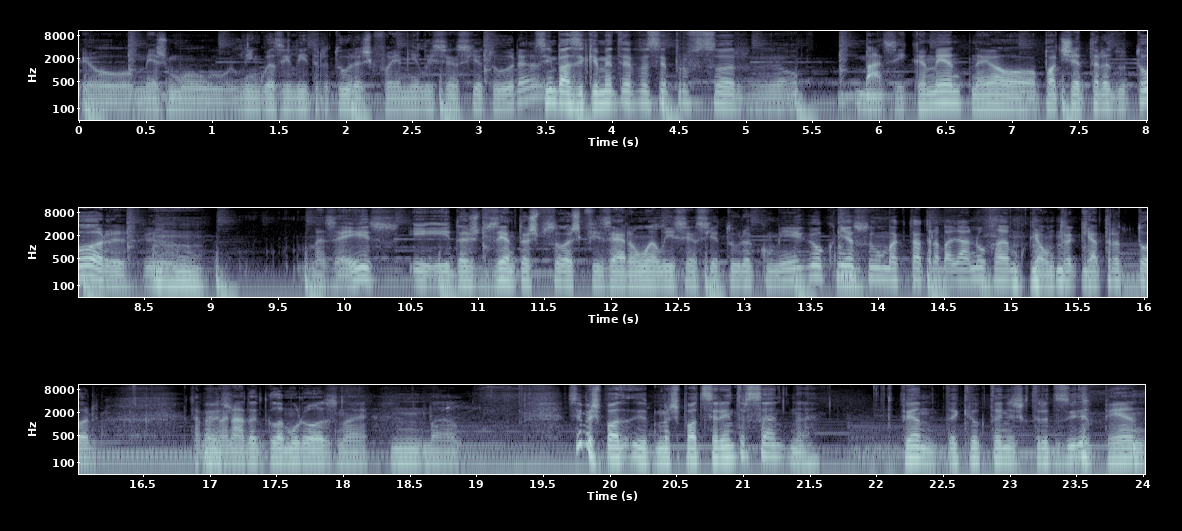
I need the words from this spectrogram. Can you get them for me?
Eu mesmo Línguas e Literaturas, que foi a minha licenciatura, Sim, basicamente é para ser professor. Eh, basicamente, né? ou pode ser tradutor, eh, mas é isso. E, e das 200 pessoas que fizeram a licenciatura comigo, eu conheço uma que está a trabalhar no ramo, que é, um que é tradutor. Também não é Pois. nada de glamouroso, não é? Mas Sim, mas pode, mas pode ser interessante, não é? Depende daquilo que tenhas que traduzir. Depende.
